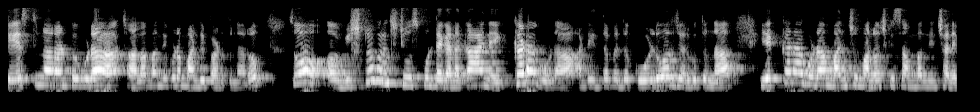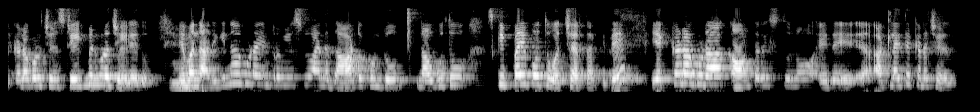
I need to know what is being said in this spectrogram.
చేస్తున్నారంటూ కూడా చాలా మంది కూడా మండిపడుతున్నారు. సో విష్ణు గురించి చూసుకుంటే గనక ఆయన ఎక్కడా కూడా అంటే ఇంత పెద్ద కోల్డ్ వార్ జరుగుతున్నా ఎక్కడా కూడా మంచు మనోజ్కి సంబంధించి ఆయన ఎక్కడా కూడా చిన్న స్టేట్మెంట్ కూడా చేయలేదు. ఏమన్నా అడిగినా కూడా ఇంటర్వ్యూస్లో ఆయన దాటుకుంటూ నవ్వుతూ స్కిప్ అయిపోతూ వచ్చారు తప్పితే ఎక్కడా కూడా కౌంటర్ ఇస్తూనో ఏదే అట్లయితే ఇక్కడ చేయలేదు.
